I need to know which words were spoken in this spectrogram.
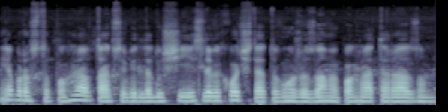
Я просто пограв так собі для душі. Якщо ви хочете, то можу з вами пограти разом.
